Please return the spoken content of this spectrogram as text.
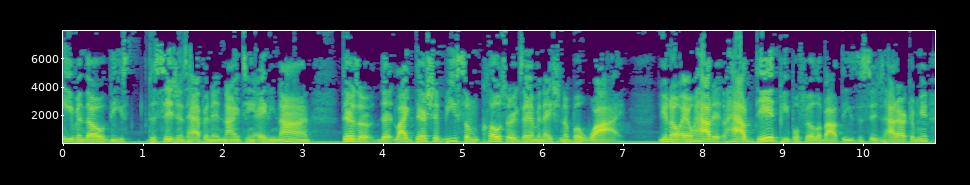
even though these decisions happened in 1989 there's a like there should be some closer examination of but why you know and how did how did people feel about these decisions? How did her community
